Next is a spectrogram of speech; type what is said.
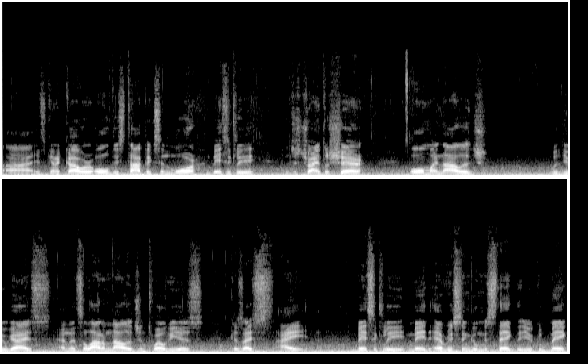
Uh, it's gonna cover all these topics and more. Basically, I'm just trying to share all my knowledge with you guys, and it's a lot of knowledge in 12 years because I, I basically made every single mistake that you could make,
